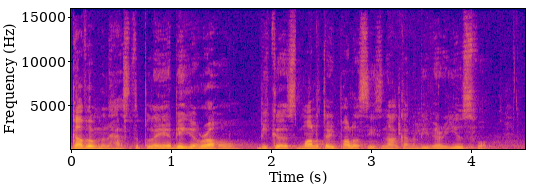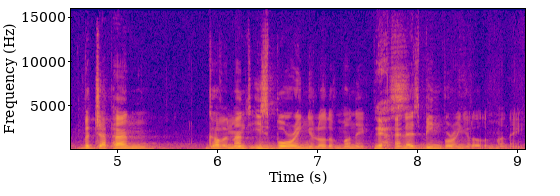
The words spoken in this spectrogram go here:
government has to play a bigger role because monetary policy is not going to be very useful. But Japan government is borrowing a lot of money Yes. and has been borrowing a lot of money.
